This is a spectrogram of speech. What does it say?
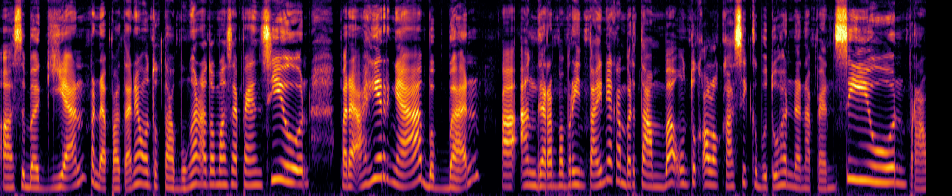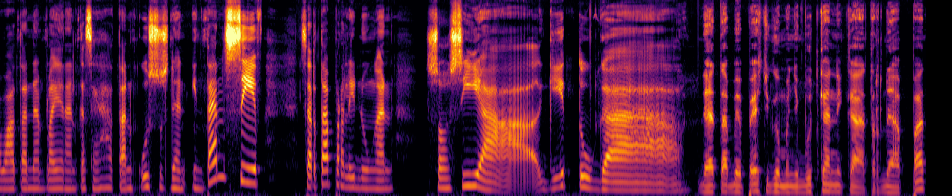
uh, sebagian pendapatannya untuk tabungan atau masa pensiun. Pada akhirnya beban uh, anggaran pemerintah ini akan bertambah untuk alokasi kebutuhan dana pensiun, perawatan dan pelayanan kesehatan khusus dan intensif serta perlindungan sosial gitu gal. Data BPS juga menyebutkan nih Kak, terdapat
